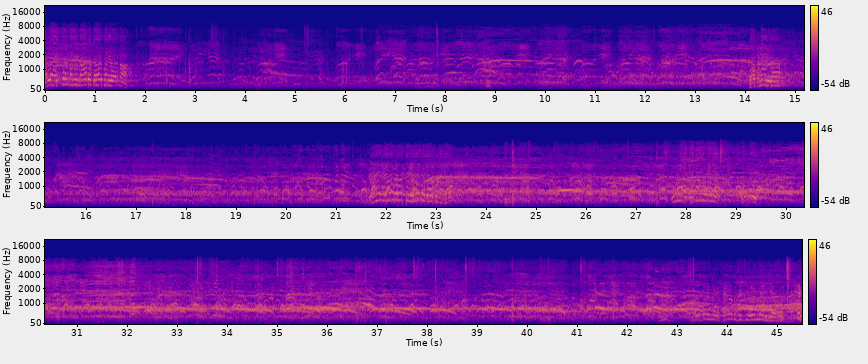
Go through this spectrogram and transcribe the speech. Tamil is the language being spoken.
எல்லாம் எத்தனை மணி மாத கவர் பண்ணி வரணும் வா, முன்னாடி 頑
